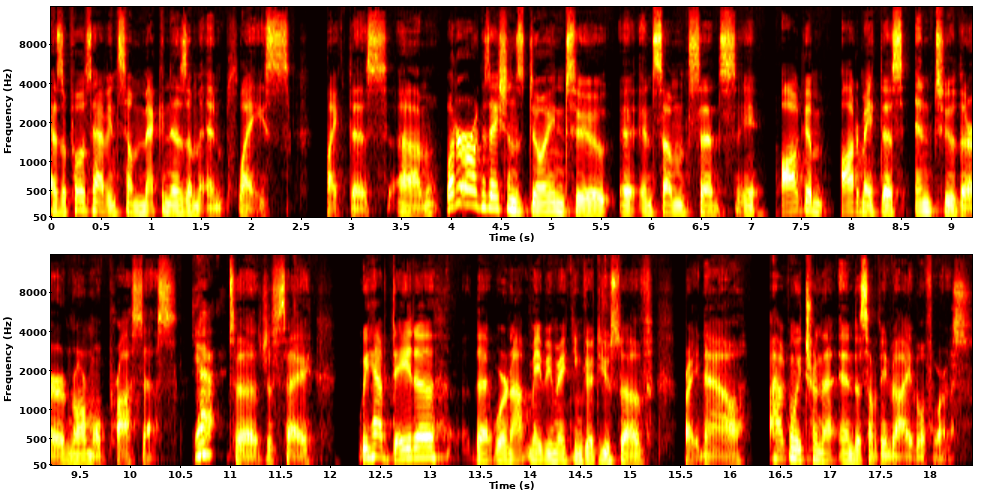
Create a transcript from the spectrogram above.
as opposed to having some mechanism in place like this. Um, what are organizations doing to, in some sense, automate this into their normal process? Yeah. To just say, we have data that we're not maybe making good use of right now. How can we turn that into something valuable for us?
